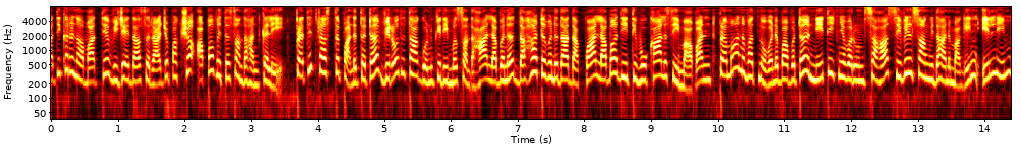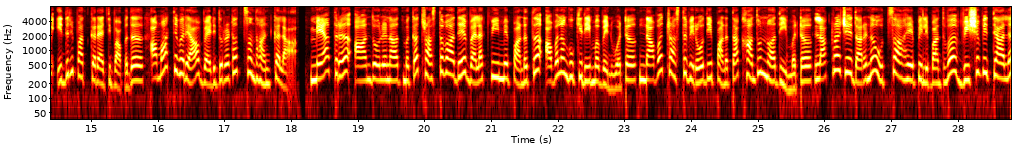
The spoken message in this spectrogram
අධිකරණ අමාත්‍ය විජයදාස රාජපක්ෂ අප වෙත සඳහන් කළේ. ප්‍රතිත්‍රස්ත පනතට විරෝධතා ගොනු කිරීම සඳහා ලබන දහට වනදා දක්වා ලබා දී තිබූ කාලසීමාවන් ප්‍රමාණවත් නොවන බවට නීතිඥවරුන් සහ සිවිල් සංවිධාන මගින් ඉල්ලීම් ඉදිරිපත් කර ඇති බවද අමාත්‍යවරයා වැඩිදුරටත් සඳහන් කළා. මේ අතර ආන්දෝලනාත්මක ත්‍රස්තවාදය වැලැක්වීමේ පනත අවලංගු කිරීම වෙනුවට නව ත්‍රස්ත විරෝධී පනතක් හඳුන්වා දීමට ලක්රජයේ දරන උත්සාහය පිළිබඳව විශ්වවිද්‍යාල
